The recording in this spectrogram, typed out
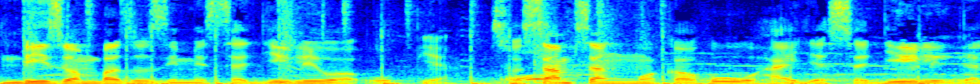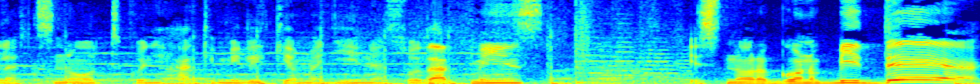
ndizo ambazo zimesajiliwa upya. So oh. samsung mwaka huu haijasajili galaxy note kwenye haki miliki ya majina. So that means it's not gonna be there.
